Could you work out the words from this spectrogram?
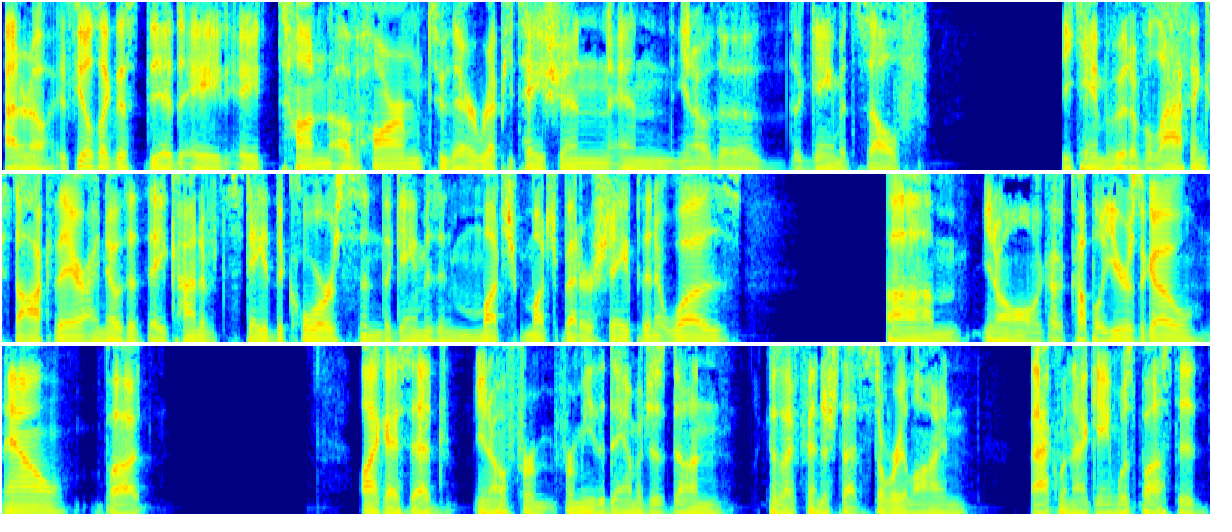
I don't know. It feels like this did a a ton of harm to their reputation, and you know, the the game itself became a bit of a laughing stock there. I know that they kind of stayed the course, and the game is in much much better shape than it was um, you know, like a couple years ago now. But like I said, you know, for for me, the damage is done because I finished that storyline back when that game was busted,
